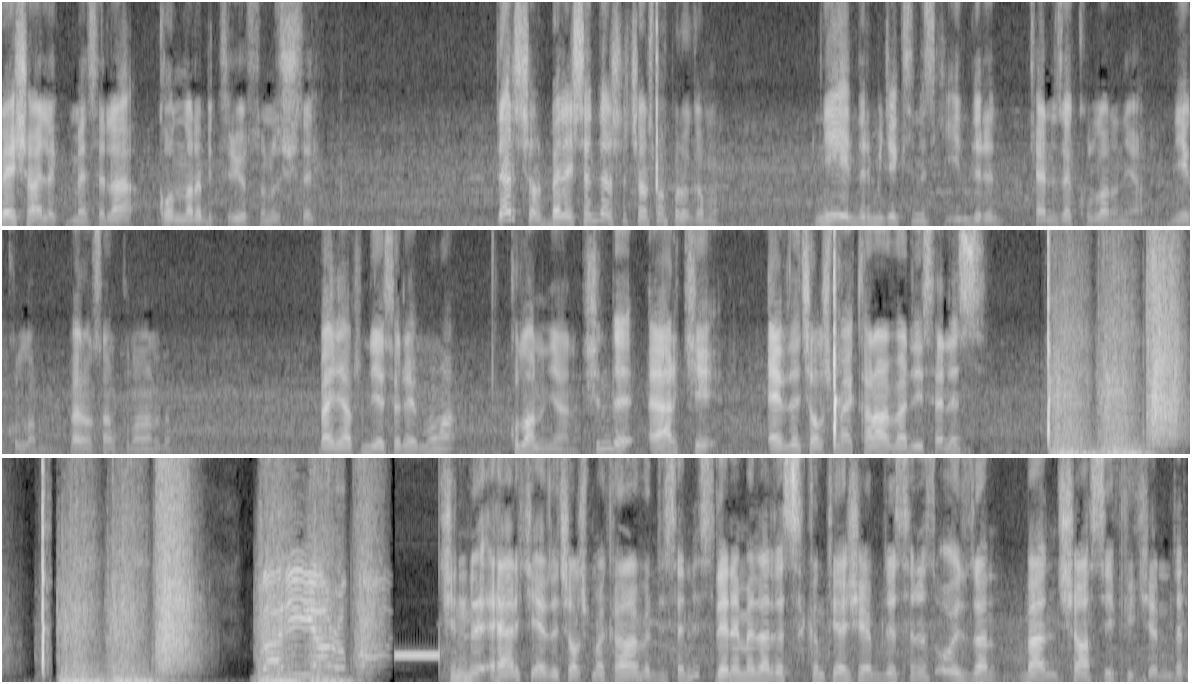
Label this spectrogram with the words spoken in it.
5 aylık mesela konuları bitiriyorsunuz. İşte ders çalış, beleşten ders çalışma programı. Niye indirmeyeceksiniz ki? İndirin, kendinize kullanın yani. Niye kullanmıyorum? Ben olsam kullanırdım. Ben yaptım diye söyleyeyim ama kullanın yani. Şimdi eğer ki evde çalışmaya karar verdiyseniz Şimdi eğer ki evde çalışmaya karar verdiyseniz denemelerde sıkıntı yaşayabilirsiniz. O yüzden ben şahsi fikrimdir.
